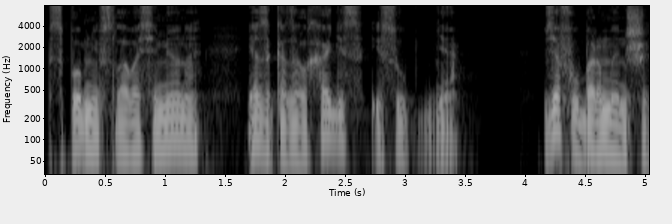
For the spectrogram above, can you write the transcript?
Вспомнив слова Семена, я заказал хагис и суп дня. Взяв у барменши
